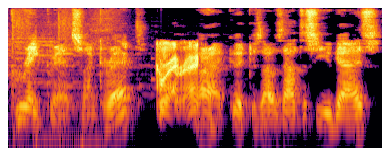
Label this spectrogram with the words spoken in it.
great grandson, correct? Correct. All right, good, because I was out to see you guys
